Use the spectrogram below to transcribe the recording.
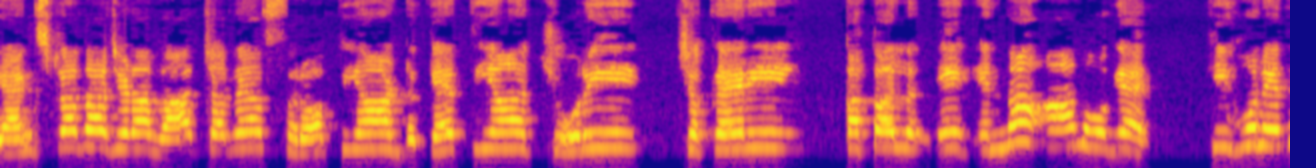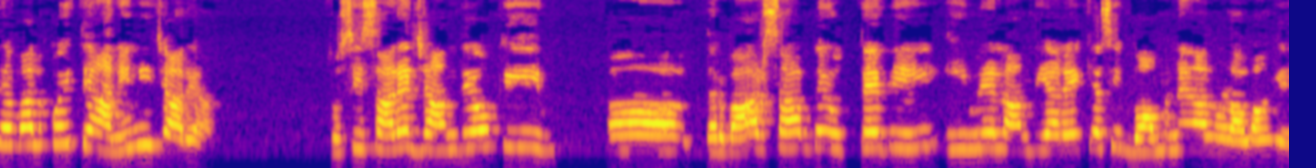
ਗੈਂਗਸਟਰਾਂ ਦਾ ਜਿਹੜਾ ਰਾਜ ਚੱਲ ਰਿਹਾ, ਫਰੋਤੀਆਂ, ਡਕੈਤੀਆਂ, ਚੋਰੀ, ਚਕੈਰੀ, ਕਤਲ, ਇਹ ਇੰਨਾ ਆਮ ਹੋ ਗਿਆ ਹੈ ਕਿ ਹੁਣ ਇਹਦੇ ਵੱਲ ਕੋਈ ਧਿਆਨ ਹੀ ਨਹੀਂ ਜਾ ਰਿਹਾ। ਤੁਸੀਂ ਸਾਰੇ ਜਾਣਦੇ ਹੋ ਕਿ ਦਰਬਾਰ ਸਾਹਿਬ ਦੇ ਉੱਤੇ ਵੀ ਈਮੇਲ ਆਉਂਦੀਆਂ ਰਹੇ ਕਿ ਅਸੀਂ ਬੰਬ ਨਾਲ ਉਡਾਵਾਂਗੇ।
